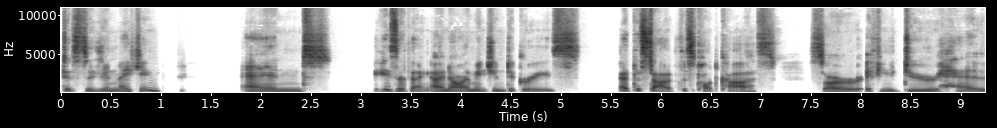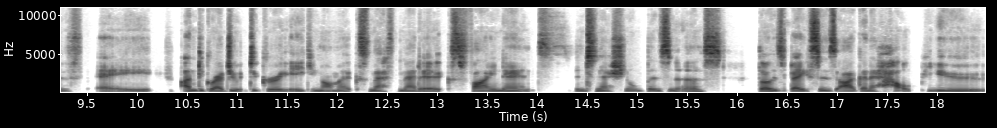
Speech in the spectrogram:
decision making. And here's the thing I know I mentioned degrees at the start of this podcast. So if you do have a undergraduate degree economics, mathematics, finance, international business, those bases are going to help you,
